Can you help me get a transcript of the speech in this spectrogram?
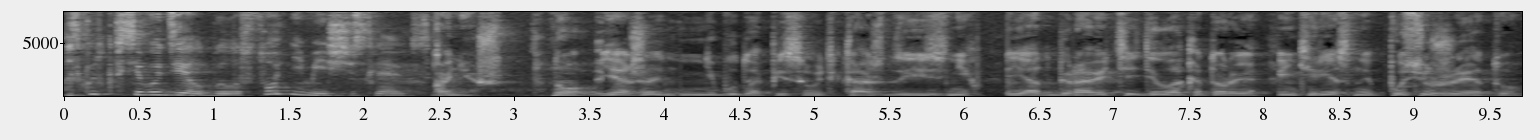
А сколько всего дел было? Сотнями исчисляются? Конечно. Ну, я же не буду описывать каждый из них. Я отбираю те дела, которые интересны по сюжету.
